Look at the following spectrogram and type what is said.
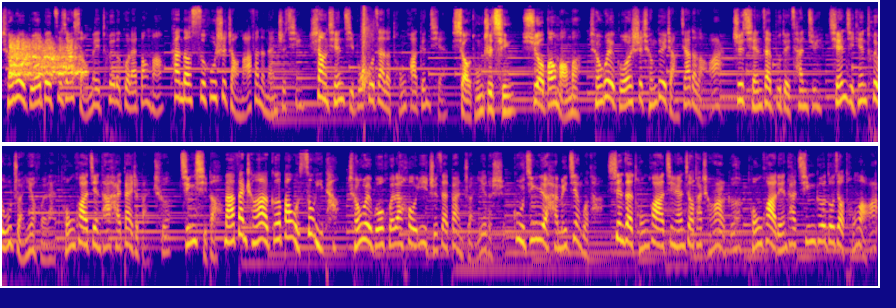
陈卫国被自家小妹推了过来帮忙，看到似乎是找麻烦的南知青，上前几步护在了童话跟前。小童知青需要帮忙吗？陈卫国是陈队长家的老二，之前在部队参军，前几天退伍转业回来。童话见他还带着板车，惊喜道：“麻烦陈二哥帮我送一趟。”陈卫国回来后一直在办转业的事，顾金月还没见过他，现在童话竟然叫他陈二哥。童话连他亲哥都叫童老二，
